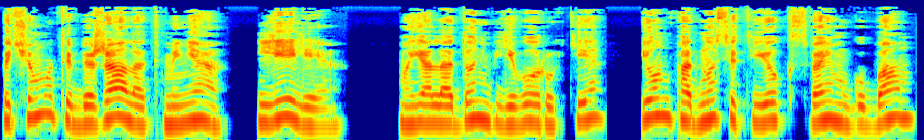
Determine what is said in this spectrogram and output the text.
«Почему ты бежала от меня, Лилия?» Моя ладонь в его руке, и он подносит ее к своим губам,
